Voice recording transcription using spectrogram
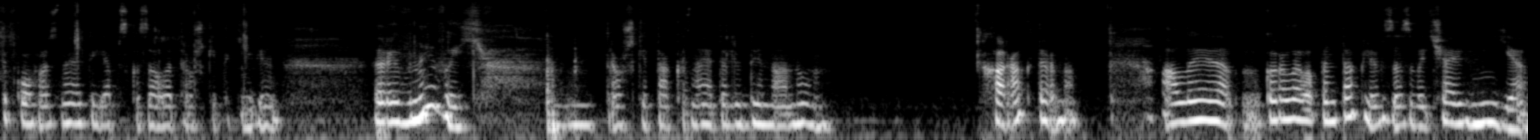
Такого, знаєте, я б сказала, трошки такий він ревнивий. Трошки так, знаєте, людина, ну, характерна. Але королева Пентаклів зазвичай вміє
